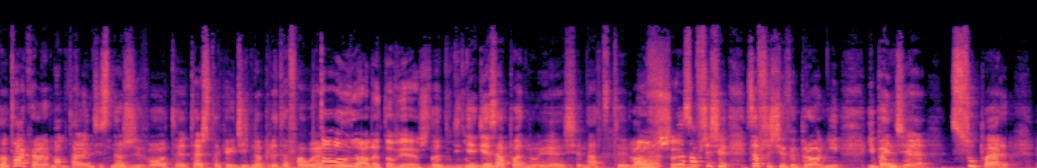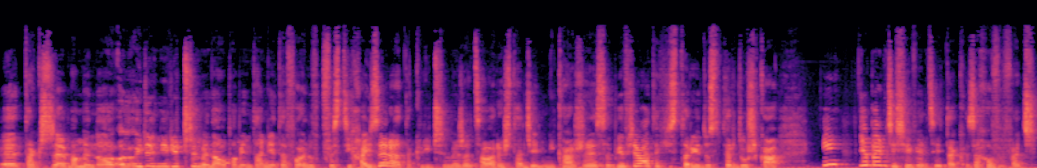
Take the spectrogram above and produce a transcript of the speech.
No tak, ale Mam Talent jest na żywo, te, też tak jak Dzień Dobry TVN. No, ale to wiesz, No, no, to, to, nie, nie zapanuje się nad tym, ale Owszem. no, zawsze, się, zawsze się wybroni i będzie super. E, także mamy, no, o ile nie liczymy na opamiętanie TVN w kwestii Heizera, tak liczymy, że cała reszta dziennikarzy sobie wzięła tę historię do serduszka i nie będzie się więcej tak zachowywać.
